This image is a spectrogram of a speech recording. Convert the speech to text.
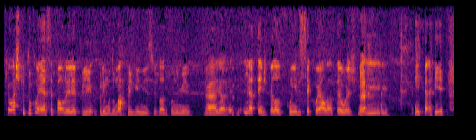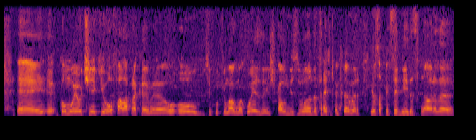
que eu acho que tu conhece, Paulo. Ele é pri- primo do Marcos Vinícius, lá do condomínio. Ah, Ele, ele atende pela cunha de sequela até hoje. E, e aí, é, como eu tinha que ou falar pra câmera ou, ou, tipo, filmar alguma coisa, eles ficavam me zoando atrás da câmera e eu só percebi isso na hora da.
